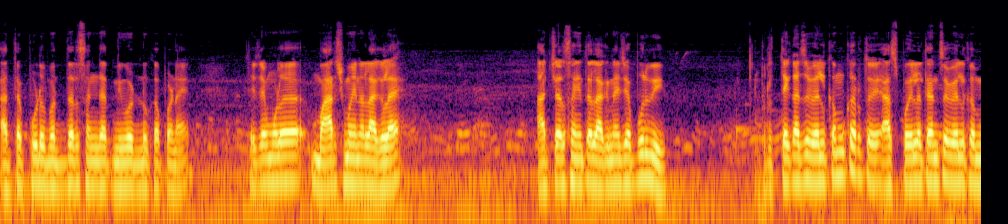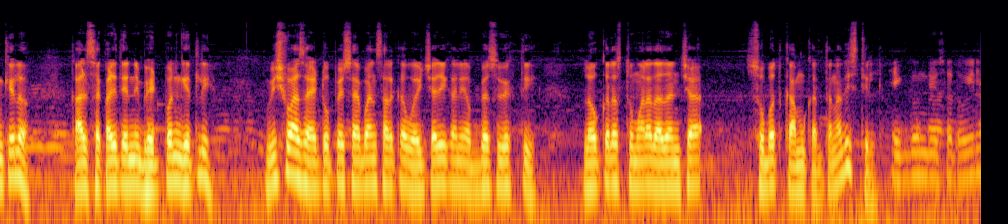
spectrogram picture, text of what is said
आता पुढं मतदारसंघात निवडणुका पण आहेत. त्याच्यामुळं मार्च महिना लागला आहे आचारसंहिता लागण्याच्या पूर्वी प्रत्येकाचं वेलकम करतोय. आज पहिलं त्यांचं वेलकम केलं. काल सकाळी त्यांनी भेट पण घेतली. विश्वास आहे टोपे साहेबांसारखा वैचारिक आणि अभ्यासू व्यक्ती लवकरच तुम्हाला दादांच्या सोबत काम करताना दिसतील. एक दोन दिवसात होईल.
